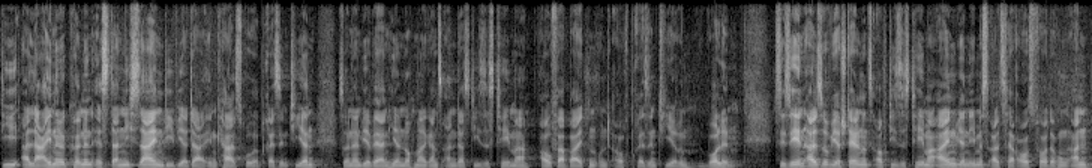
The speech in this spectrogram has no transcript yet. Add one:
die alleine können es dann nicht sein, die wir da in Karlsruhe präsentieren, sondern wir werden hier nochmal ganz anders dieses Thema aufarbeiten und auch präsentieren wollen. Sie sehen also, wir stellen uns auf dieses Thema ein, wir nehmen es als Herausforderung an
